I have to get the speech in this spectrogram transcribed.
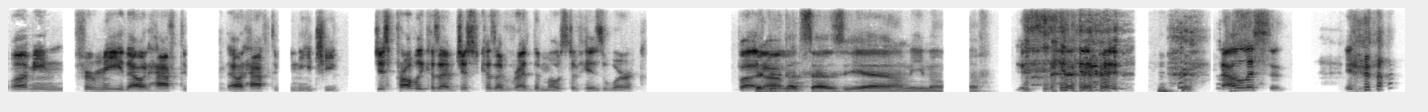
Well, I mean, for me, that would have to that would have to be Nietzsche. Just probably because I've just because I've read the most of his work. But the dude um, that says yeah i'm emo now listen, it,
